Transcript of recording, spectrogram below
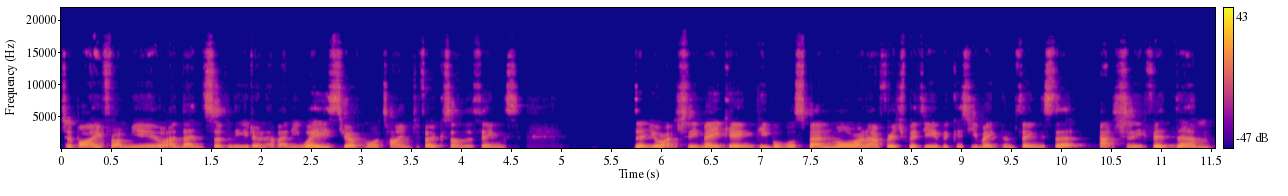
to buy from you and then suddenly you don't have any waste you have more time to focus on the things that you're actually making. People will spend more on average with you because you make them things that actually fit them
